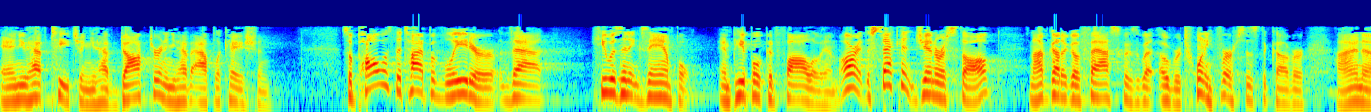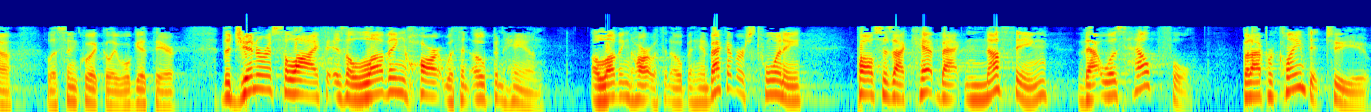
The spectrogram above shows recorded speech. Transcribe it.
and you have teaching. You have doctrine and you have application. So Paul was the type of leader that he was an example and people could follow him. Alright, the second generous thought, and I've got to go fast because we've got over 20 verses to cover. I know. Listen quickly. We'll get there. The generous life is a loving heart with an open hand. A loving heart with an open hand. Back at verse 20, Paul says, I kept back nothing that was helpful, but I proclaimed it to you.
